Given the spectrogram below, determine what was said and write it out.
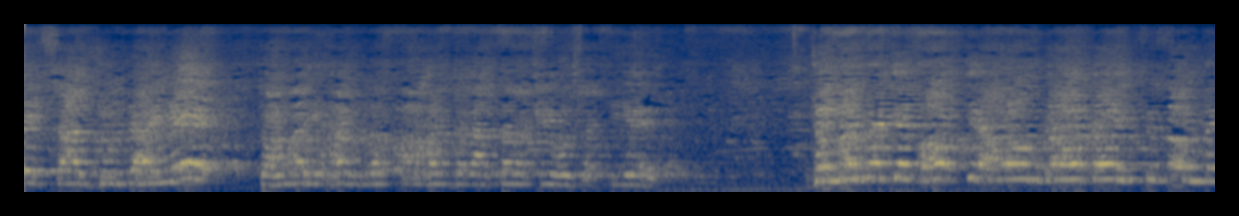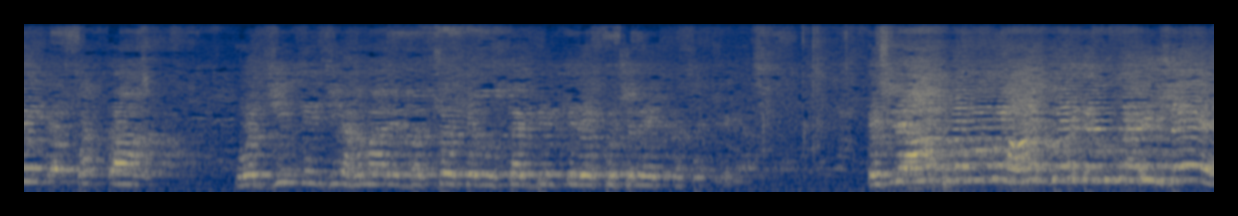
एक साथ जुड़ जाएंगे तो हमारी हर लफा हर जगह तरक्की हो सकती है। जो मरने के बाद के आराम गाह का इंतजाम नहीं कर सकता वो जीते जी हमारे बच्चों के मुस्तकबिल के लिए कुछ नहीं कर सकेगा। इसलिए आप लोगों को हाथ जोड़ के गुजारिश है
